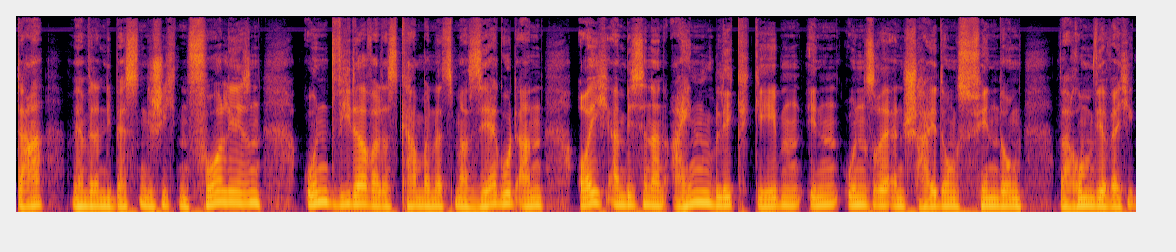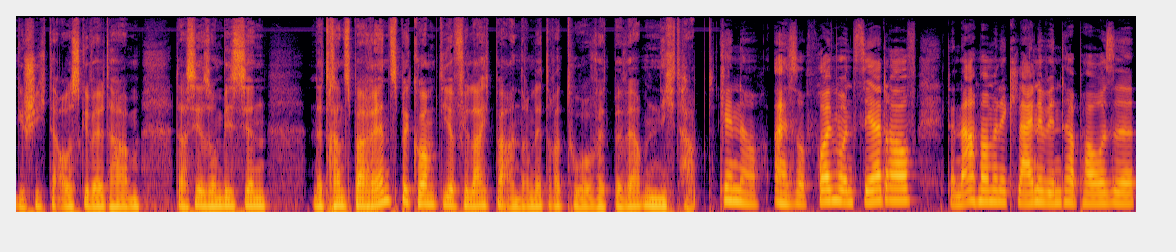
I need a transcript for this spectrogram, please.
Da werden wir dann die besten Geschichten vorlesen und wieder, weil das kam beim letzten Mal sehr gut an, euch ein bisschen einen Einblick geben in unsere Entscheidungsfindung, warum wir welche Geschichte ausgewählt haben, dass ihr so ein bisschen eine Transparenz bekommt, die ihr vielleicht bei anderen Literaturwettbewerben nicht habt. Genau, also freuen wir uns sehr drauf. Danach machen wir eine kleine Winterpause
